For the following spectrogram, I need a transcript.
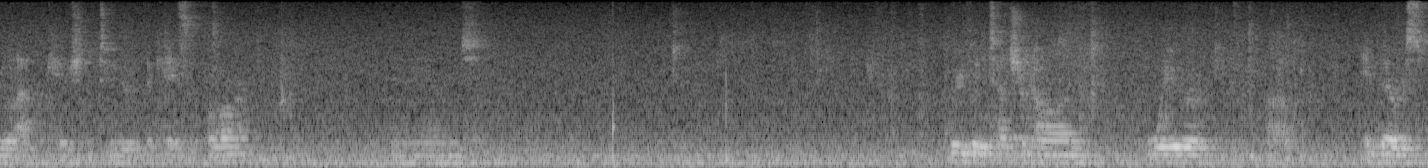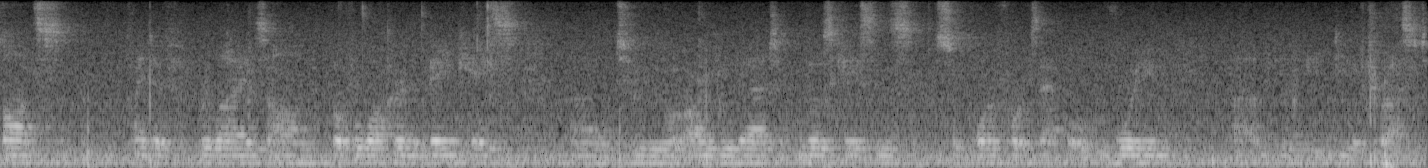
real application to the case at bar. And briefly touching on waiver, uh, in their response, plaintiff relies on both the Walker and the Bain case uh, to argue that those cases support, for example, voiding uh, the deed of trust.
